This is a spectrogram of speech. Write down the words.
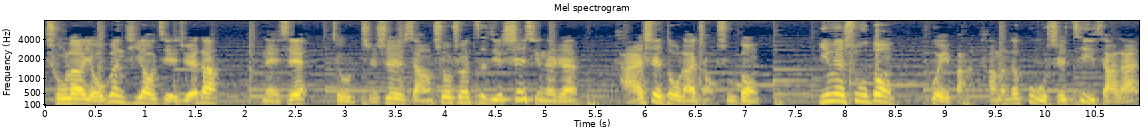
除了有问题要解决的，那些就只是想说说自己事情的人，还是都来找树洞，因为树洞会把他们的故事记下来，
